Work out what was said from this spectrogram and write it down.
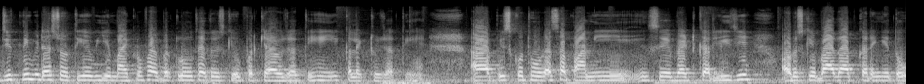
जितनी भी डस्ट होती है, ये माइक्रोफाइबर क्लोथ है तो इसके ऊपर क्या हो जाती हैं, ये कलेक्ट हो जाती हैं। आप इसको थोड़ा सा पानी से वेट कर लीजिए और उसके बाद आप करेंगे तो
